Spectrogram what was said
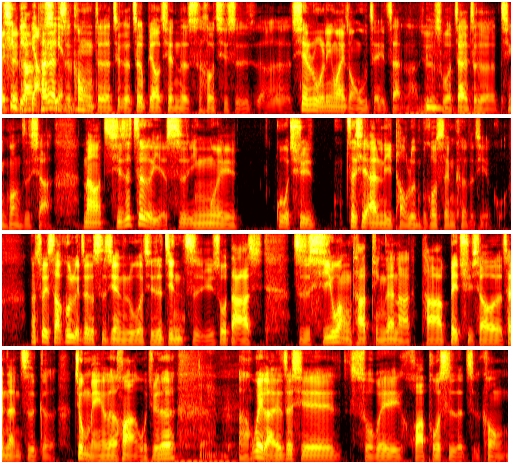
性别表现，他在指控的这个这个标签的时候，其实呃陷入另外一种乌贼战了。就是说，在这个情况之下，那其实这个也是因为过去这些案例讨论不够深刻的结果。那所以 Sakura 这个事件，如果其实仅止于说大家只希望他停在哪，他被取消了参展资格就没了的话，我觉得，呃，未来的这些所谓滑坡式的指控，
